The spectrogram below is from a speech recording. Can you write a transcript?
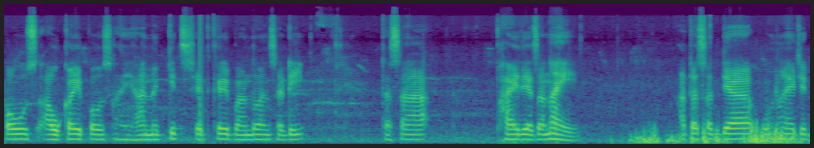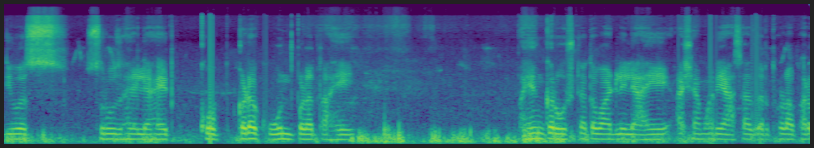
पाऊस अवकाळी पाऊस आहे हा नक्कीच शेतकरी बांधवांसाठी तसा फायद्याचा नाही. आता सध्या उन्हाळ्याचे दिवस सुरू झालेले आहेत. खूप कडक ऊन पडत आहे. भयंकर उष्णता वाढलेली आहे. अशामध्ये असा जर थोडाफार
